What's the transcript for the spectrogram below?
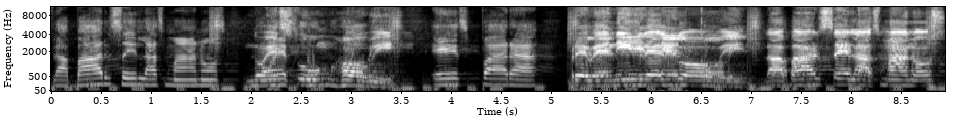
Lavarse las manos no, es un hobby. Es para Prevenir el COVID. Lavarse las manos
